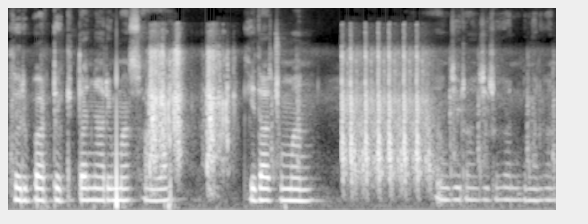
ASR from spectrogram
daripada kita nyari masalah kita cuman anjir anjir kan bener kan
